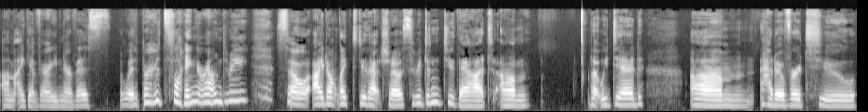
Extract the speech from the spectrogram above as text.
Um, I get very nervous with birds flying around me, so I don't like to do that show. So we didn't do that, um, but we did um, head over to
